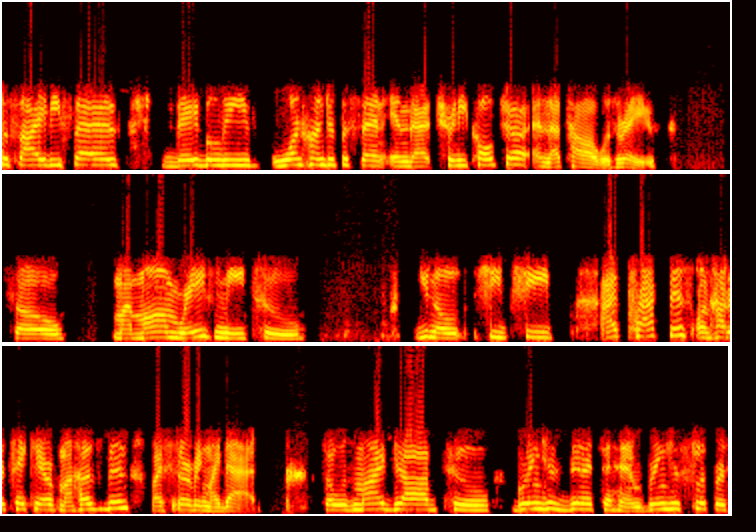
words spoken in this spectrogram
society says. They believe 100% in that Trini culture, and that's how I was raised. So my mom raised me to, you know, she she I practiced on how to take care of my husband by serving my dad. So it was my job to bring his dinner to him, bring his slippers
